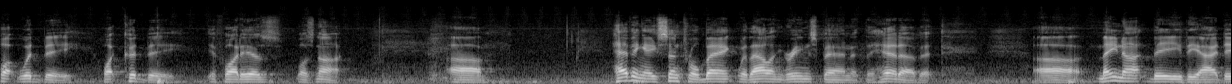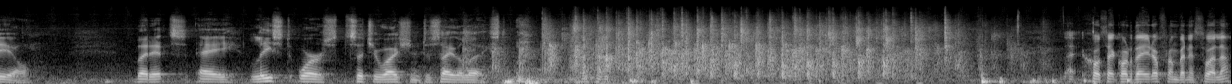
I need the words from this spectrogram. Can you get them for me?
what would be, what could be, if what is was not. Uh, having a central bank with Alan Greenspan at the head of it uh, may not be the ideal, but it's a least worst situation to say the least. Jose Cordeiro from Venezuela.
